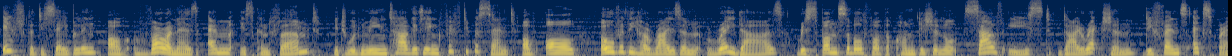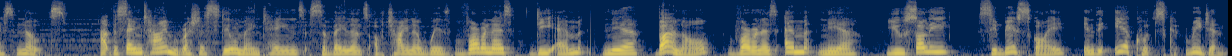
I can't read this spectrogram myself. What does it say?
if the disabling of Voronezh M is confirmed, it would mean targeting 50% of all over-the-horizon radars responsible for the conditional southeast direction, Defense Express notes. At the same time, Russia still maintains surveillance of China with Voronezh DM near Barnaul, Voronezh M near Usoli Sibirskoy in the Irkutsk region.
